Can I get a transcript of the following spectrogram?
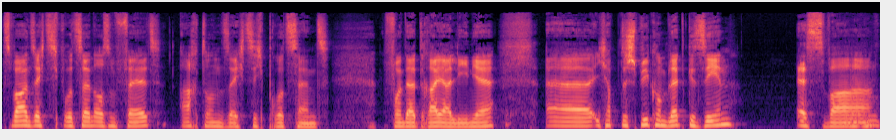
62 Prozent aus dem Feld, 68 Prozent von der Dreierlinie. Äh, ich habe das Spiel komplett gesehen. Es war mhm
